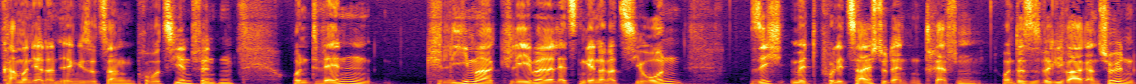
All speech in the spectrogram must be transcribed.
kann man ja dann irgendwie sozusagen provozierend finden. Und wenn Klimakleber der letzten Generation sich mit Polizeistudenten treffen. Und das ist wirklich war ganz schön,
